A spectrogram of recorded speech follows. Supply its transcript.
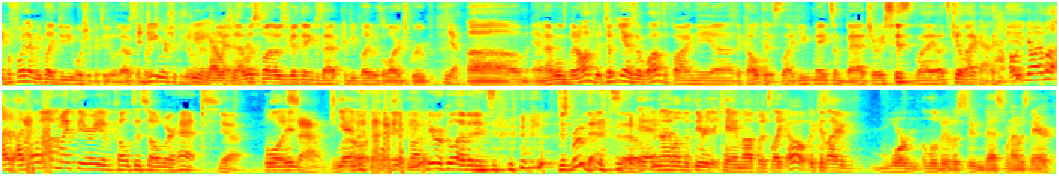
we- before that, we played Do You Worship Cthulhu? That was the first. do you worship Cthulhu? Yeah, Yeah, which is that was the- fun. That was a good thing because that could be played with a large group. Yeah. Um, and I went on. For, it took you guys a while to find the uh, the cultist. Like you made some bad choices. Like let's kill that guy. oh, you know, I love. I, I I love. thought my theory of cultists all wear hats Yeah. Well, was it- sound. Yeah, Well, empirical evidence disproved that. So and I love the theory that came up. It's like, oh, because I wore a little bit of a suit and vest when I was there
